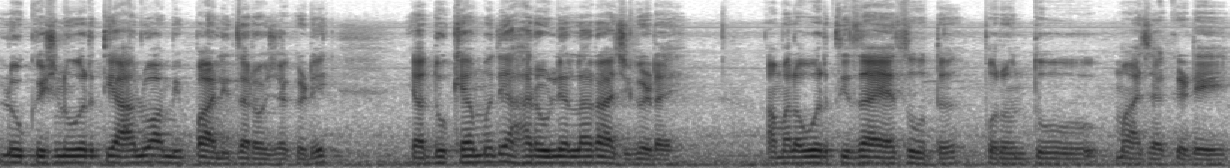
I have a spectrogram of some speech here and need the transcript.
लोकेशनवरती आलो आम्ही पाली दरवाजाकडे. या धुक्यामध्ये हरवलेला राजगड आहे. आम्हाला वरती जायचं होतं परंतु माझ्याकडे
